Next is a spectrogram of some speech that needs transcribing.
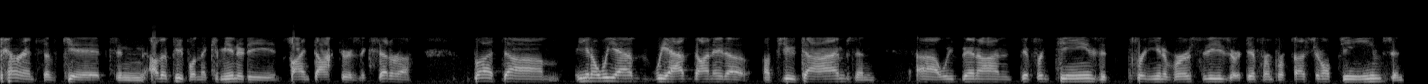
parents of kids and other people in the community and find doctors, etc. But um, you know we have we have done it a, a few times and. Uh, we've been on different teams at different universities or different professional teams, and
